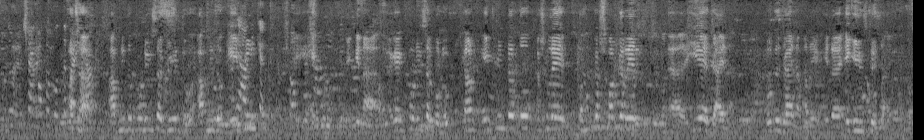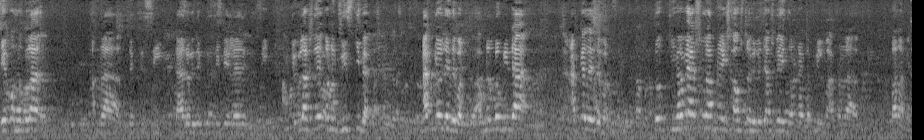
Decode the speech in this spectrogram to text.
সুন্দর বিষয়ে কথা বলতে পারি আচ্ছা না। আপনি তো প্রডিউসার যেহেতু আপনি তো এই ফিল্ম না এক প্রডিউসার বলুক কারণ এই ফিল্মটা তো আসলে তখনকার সরকারের ইয়ে যায় না বলতে যায় না মানে এটা এগেইনস্টে যায়। যে কথাগুলা আমরা দেখতেছি ডায়লগে দেখতেছি দেখতেছি। এগুলো আসলে অনেক রিস্কি ব্যাপার। আটকেও যেতে পারতো। আপনার লোকটা আটকে যেতে পারতো। তো কীভাবে আসলে আপনার এই সাহসটা হলো যে আসলে এই ধরনের একটা ফিল্ম আপনারা বানাবেন?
